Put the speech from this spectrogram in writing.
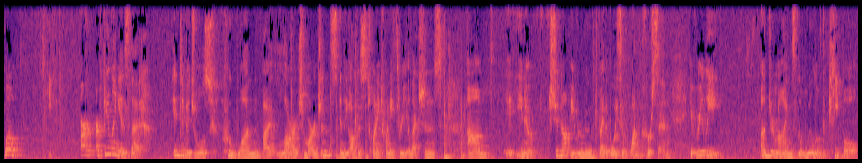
Well, our, our feeling is that individuals who won by large margins in the August 2023 elections, um, you know, should not be removed by the voice of one person. It really undermines the will of the people,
